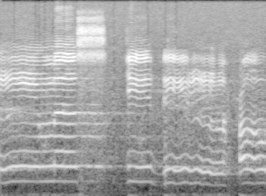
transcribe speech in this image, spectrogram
المسجد الحرام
